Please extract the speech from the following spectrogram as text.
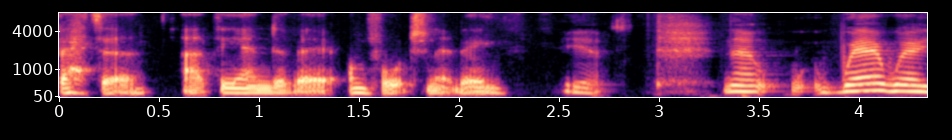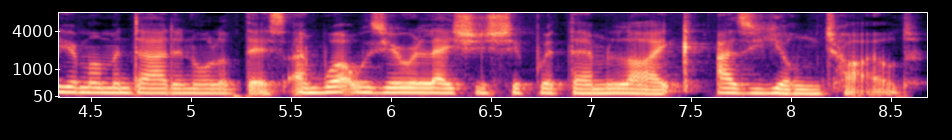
better at the end of it, unfortunately. Yeah. Now, where were your mum and dad in all of this, and what was your relationship with them like as a young child?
